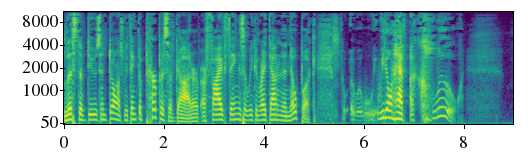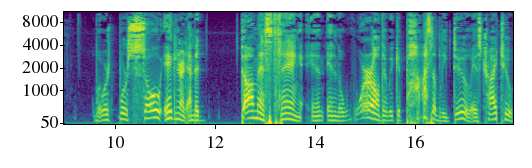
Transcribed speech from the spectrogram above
list of do's and don'ts. We think the purpose of God are, are five things that we can write down in a notebook. We don't have a clue we're, we're so ignorant and the dumbest thing in, in the world that we could possibly do is try to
